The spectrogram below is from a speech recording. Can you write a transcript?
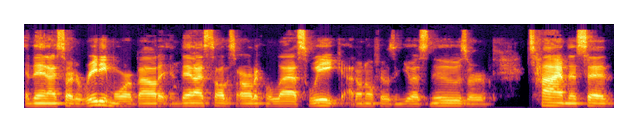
And then I started reading more about it. And then I saw this article last week. I don't know if it was in U.S. News or Time that said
